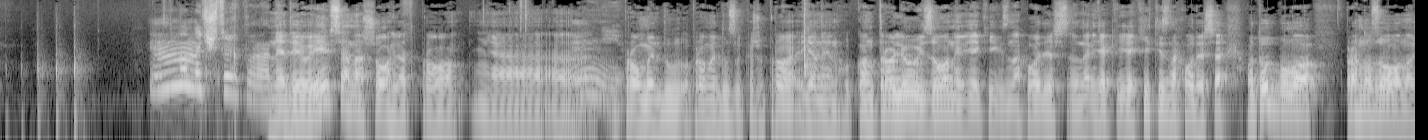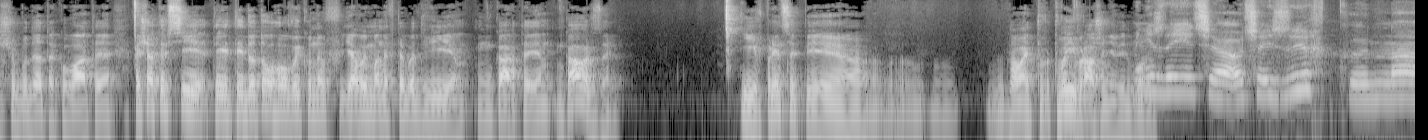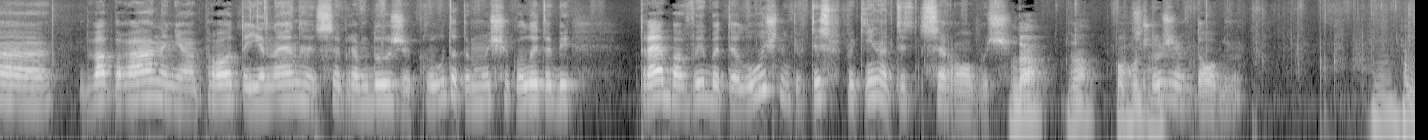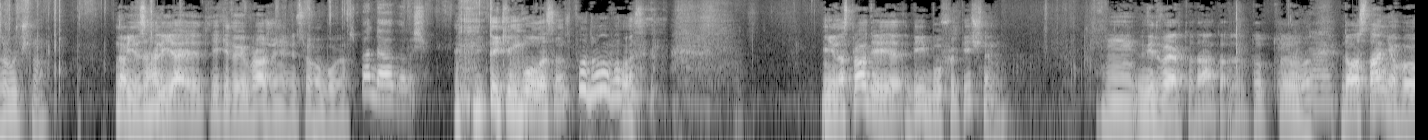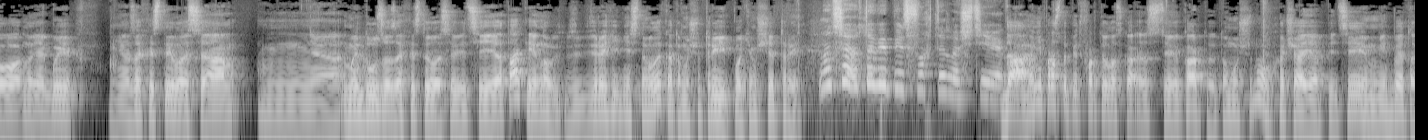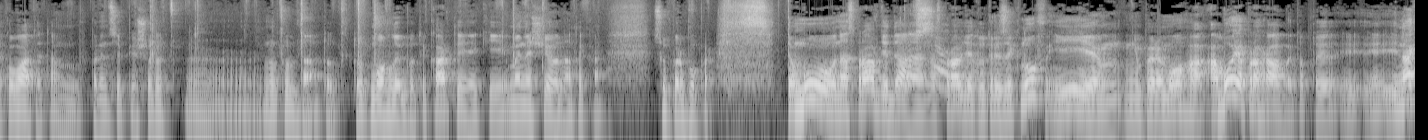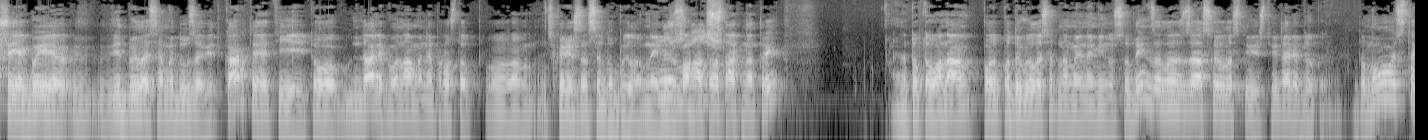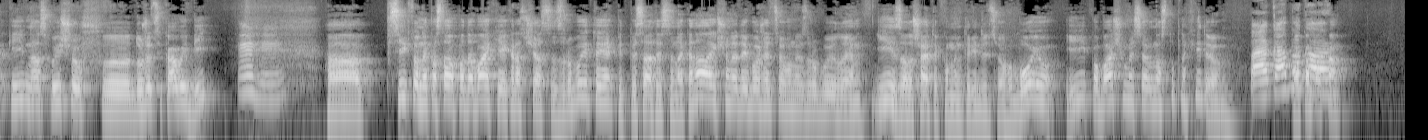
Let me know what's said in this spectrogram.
Ну, на чотири поранення. Не дивився наш огляд про, е, е, про, меду, про медузу, кажу, про Яненгу. Контролюй зони, в яких знаходишся, на як, яких ти знаходишся. Отут було прогнозовано, що буде атакувати. Хоча ти всі, ти, ти до того виконав, я виманив тебе дві карти каверзи. І, в принципі, е, давай, твої враження від бою. Мені здається, оцей зирк на два поранення проти Яненги це прям дуже круто, тому що коли тобі треба вибити лучників, ти спокійно ти це робиш. Да, да, Це погоджуюсь. дуже вдобно. Зручно. Ну і взагалі, я, які твої враження від цього бою? Сподобалось. Таким голосом сподобалось. Ні, насправді бій був епічним. М, Відверто, да? То- Тут е, Ну, до останнього, ну якби захистилася медуза, захистилася від цієї атаки. Ну, вірогідність невелика, тому що три і потім ще три. Ну це тобі підфартило ще. Так, да, мені просто підфартило з, з цією картою, тому що, ну, хоча я під цією міг би атакувати, там, в принципі, що тут, е, ну, тут, да, тут, тут могли бути карти, які в мене ще одна така супер-пупер. Тому насправді, да, все насправді тут ризикнув і перемога. Або я програв би. Тобто, інакше, якби відбилася медуза від карти тієї, то далі б вона мене просто, е, скоріш за все, добила. В неї Ну, дуже багато атак на три. Е, Тобто вона подивилася б на мене мінус один за, за свою властивістю і далі б добила. Тому ось такий в нас вийшов е, дуже цікавий бій. Угу. Всі, хто не поставив подобайки, якраз час це зробити, підписатися на канал, якщо, не дай Боже, цього не зробили. І залишайте коментарі до цього бою. І побачимося в наступних відео. Пока-пока. Пока-пока.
